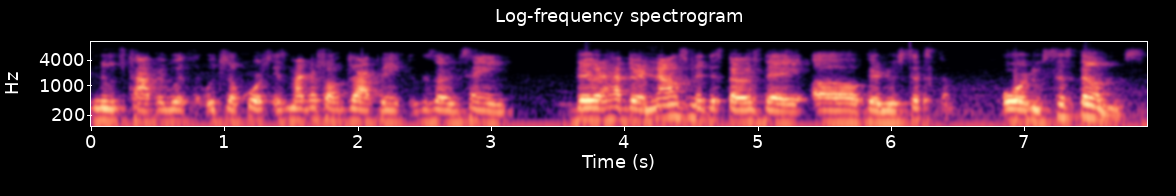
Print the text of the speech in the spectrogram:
news topic with which of course is Microsoft dropping because I'm saying they're gonna have their announcement this Thursday of their new system or new systems.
